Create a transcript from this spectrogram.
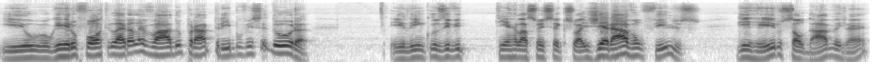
e o guerreiro forte lá era levado para a tribo vencedora. Ele inclusive tinha relações sexuais, geravam filhos guerreiros saudáveis, né?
